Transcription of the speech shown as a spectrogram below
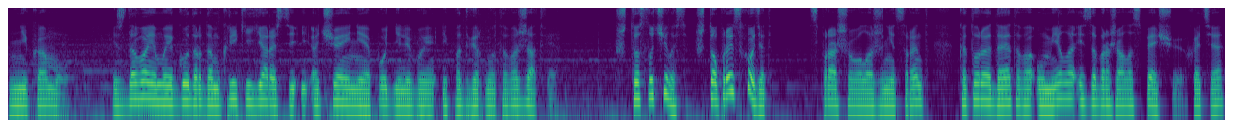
никому. Издаваемые Годдардом крики ярости и отчаяния подняли бы и подвергнутого жатве. «Что случилось? Что происходит?» спрашивала жениц Рент, которая до этого умело изображала спящую, хотя,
